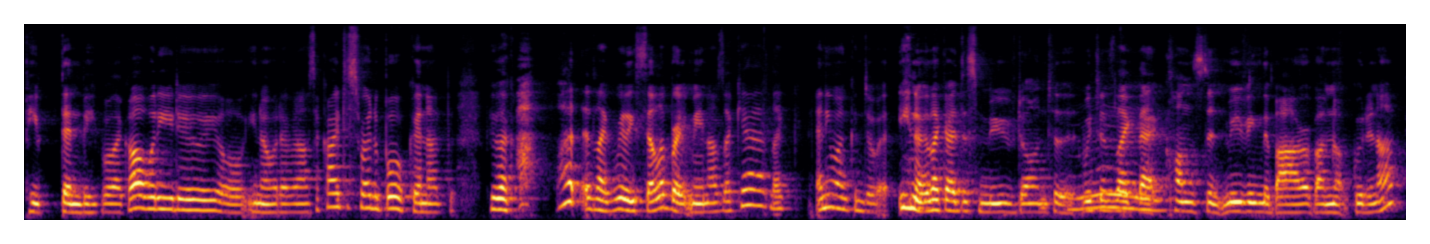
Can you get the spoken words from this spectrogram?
people, then people like, oh, what do you do? Or, you know, whatever. And I was like, oh, I just wrote a book. And I'd, people like, oh, what? And like really celebrate me. And I was like, yeah, like anyone can do it. You know, like I just moved on to, the, which is like that mm. constant moving the bar of I'm not good enough.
